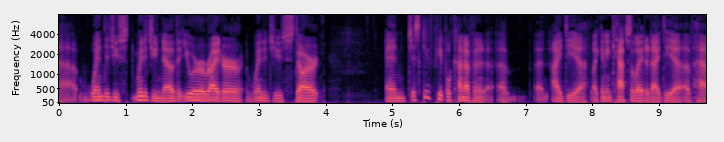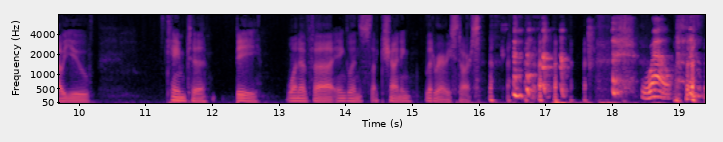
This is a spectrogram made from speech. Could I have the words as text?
Uh, when did you when did you know that you were a writer? When did you start? And just give people kind of an, a, an idea, like an encapsulated idea of how you came to be one of uh, England's like shining literary stars. Well, uh,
